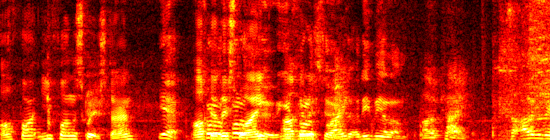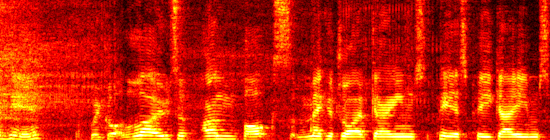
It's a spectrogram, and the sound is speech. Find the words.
I'll find you find the switch, Dan. Yeah. I'll go this way. You I'll go this suit. way. Leave me alone. Okay, so over here we've got loads of unboxed Mega Drive games, PSP games,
